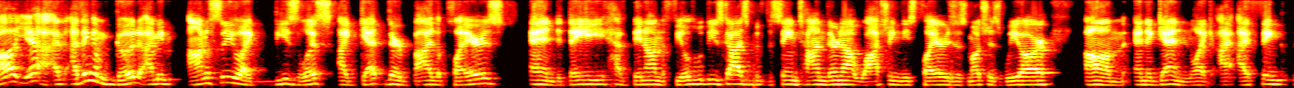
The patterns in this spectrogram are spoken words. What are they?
oh yeah, I, I think I'm good. I mean, honestly, like these lists, I get they're by the players and they have been on the field with these guys, but at the same time, they're not watching these players as much as we are. Um, and again, like I, I think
